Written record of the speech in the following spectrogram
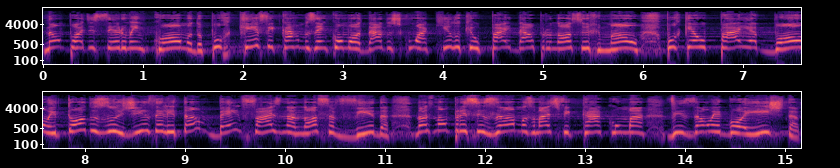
Não pode ser um incômodo. Por que ficarmos incomodados com aquilo que o Pai dá para o nosso irmão? Porque o Pai é bom e todos os dias Ele também faz na nossa vida. Nós não precisamos mais ficar com uma visão egoísta,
